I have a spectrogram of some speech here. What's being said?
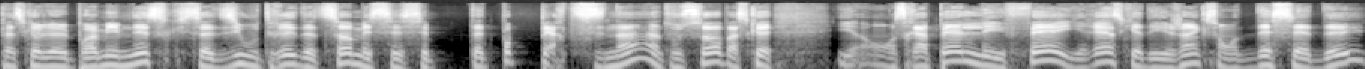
parce que le premier ministre qui se dit outré de ça, mais c'est peut-être pas pertinent tout ça parce que on se rappelle les faits, il reste qu'il y a des gens qui sont décédés,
